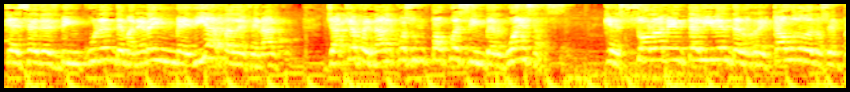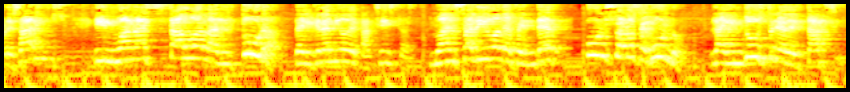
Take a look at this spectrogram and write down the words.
que se desvinculen de manera inmediata de FENALCO, ya que FENALCO es un poco de sinvergüenzas, que solamente viven del recaudo de los empresarios y no han estado a la altura del gremio de taxistas, no han salido a defender un solo segundo. La industria del taxi,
